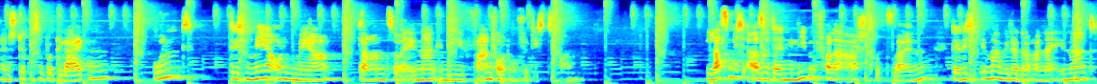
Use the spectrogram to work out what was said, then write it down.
ein Stück zu begleiten und dich mehr und mehr daran zu erinnern, in die Verantwortung für dich zu kommen. Lass mich also dein liebevoller Arschtritt sein, der dich immer wieder daran erinnert,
